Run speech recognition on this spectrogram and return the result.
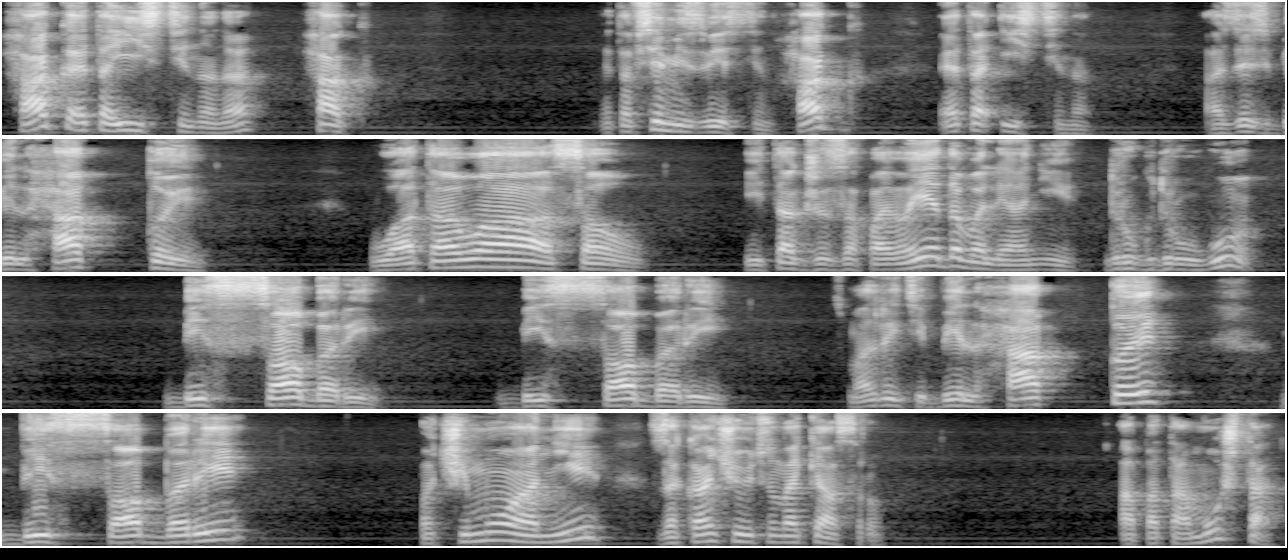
Хак – это истина, да? Хак. Это всем известен. Хак – это истина. А здесь бильхаккы. Ватавасау. И также заповедовали они друг другу бисабари. Бисабари. Смотрите, бильхаккы, бисабари. Почему они заканчиваются на кясру? А потому что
